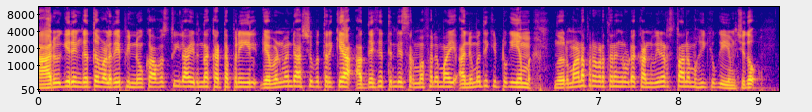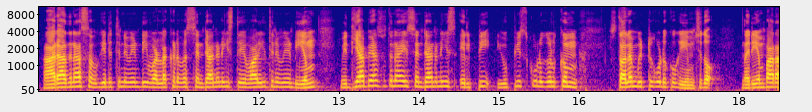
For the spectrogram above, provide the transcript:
ആരോഗ്യരംഗത്ത് വളരെ പിന്നോക്കാവസ്ഥയിലായിരുന്ന കട്ടപ്പനയിൽ ഗവൺമെന്റ് ആശുപത്രിക്ക് അദ്ദേഹത്തിന്റെ ശ്രമഫലമായി അനുമതി കിട്ടുകയും നിർമ്മാണ പ്രവർത്തനങ്ങളുടെ കൺവീനർ സ്ഥാനം വഹിക്കുകയും ചെയ്തു. ആരാധനാ സൗകര്യത്തിനു വേണ്ടി വള്ളക്കടവ് സെന്റ് ആന്റണീസ് ദേവാലയത്തിനു വേണ്ടിയും വിദ്യാഭ്യാസത്തിനായി saint Antony's L P U P സ്കൂളുകൾക്കും സ്ഥലം വിട്ടുകൊടുക്കുകയും ചെയ്തു. നരിയമ്പാറ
